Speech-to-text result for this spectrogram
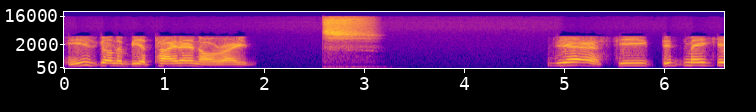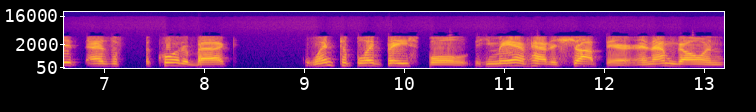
He's going to be a tight end, all right. Yes, he did make it as a, a quarterback. Went to play baseball. He may have had a shot there, and I'm going.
